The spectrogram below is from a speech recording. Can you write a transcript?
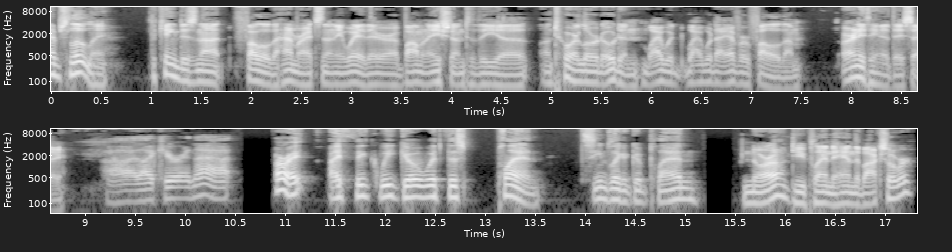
Absolutely. The king does not follow the Hammerites in any way. They're an abomination unto the uh, unto our Lord Odin. Why would why would I ever follow them or anything that they say? I like hearing that. All right. I think we go with this plan. Seems like a good plan. Nora, do you plan to hand the box over?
